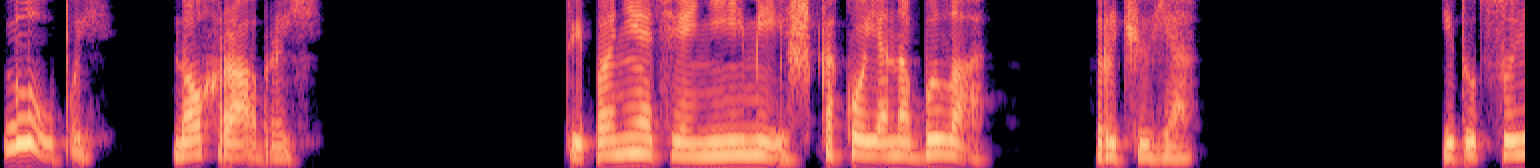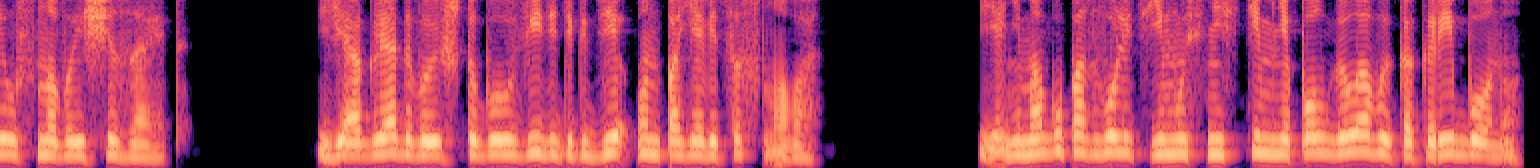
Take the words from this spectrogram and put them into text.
Глупой, но храброй. «Ты понятия не имеешь, какой она была!» — рычу я. И тут Суил снова исчезает. Я оглядываюсь, чтобы увидеть, где он появится снова. Я не могу позволить ему снести мне полголовы, как и Рибону,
